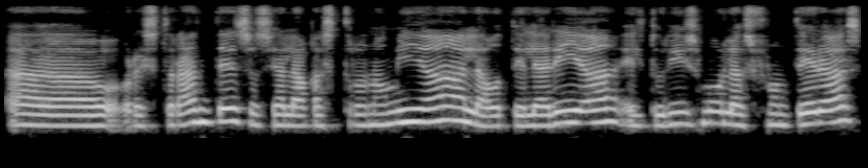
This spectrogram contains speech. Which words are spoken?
ah, restaurantes, o sea, la gastronomía, la hotelería, el turismo, las fronteras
